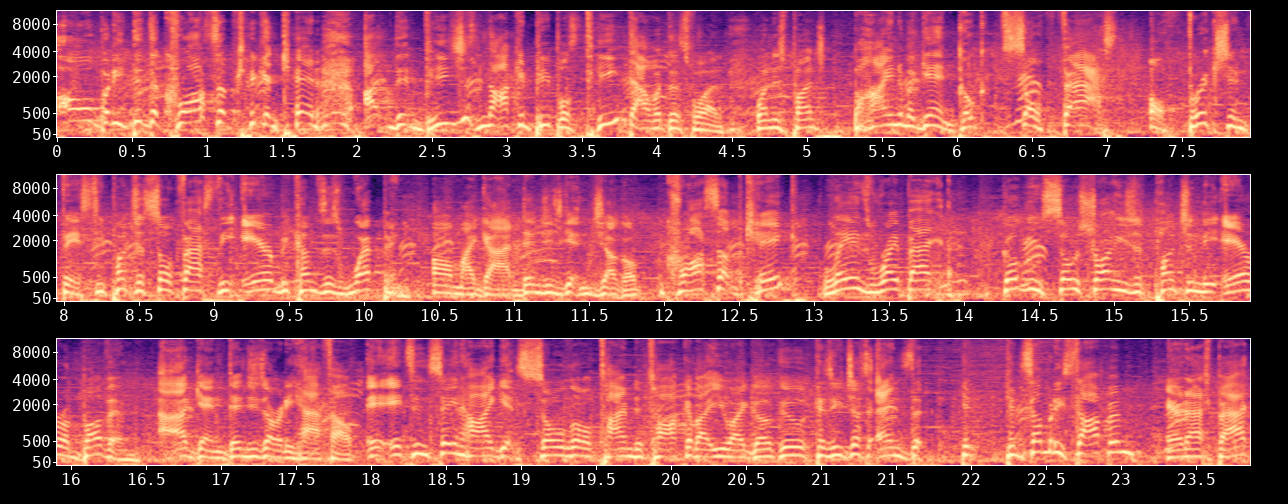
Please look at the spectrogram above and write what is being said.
Oh, but he did the cross-up kick again. I, he's just knocking people's teeth out with this one. One his punch. Behind him again. Goku so fast. Oh, friction fist. He punches so fast the air becomes his weapon. Oh my god. Denji's getting juggled. Cross-up kick. Lands right back. Goku's so strong he's just punching the air above him. Uh, again, Denji's already half health. It- it's insane how I get so little time to talk about UI Goku because he just ends it. Can, can somebody stop him? Air dash back.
